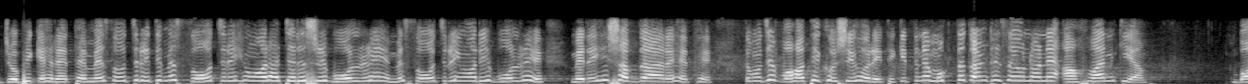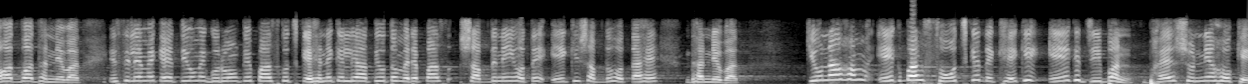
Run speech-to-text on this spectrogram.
जो भी कह रहे थे, मैं सोच रही थी, मैं सोच रही हूँ और आचार्य श्री बोल रहे हैं, मैं सोच रही हूँ और ये बोल रहे हैं, मेरे ही शब्द आ रहे थे। तो मुझे बहुत ही खुशी हो रही थी। कितने मुक्त कंठ से उन्होंने आह्वान किया। बहुत बहुत धन्यवाद। इसलिए मैं कहती हूँ, मैं गुरुओं के पास कुछ कहने के लिए आती हूँ तो मेरे पास शब्द नहीं होते, एक ही शब्द होता है, धन्यवाद। क्यों ना हम एक बार सोच के देखें कि एक जीवन भय शून्य होके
